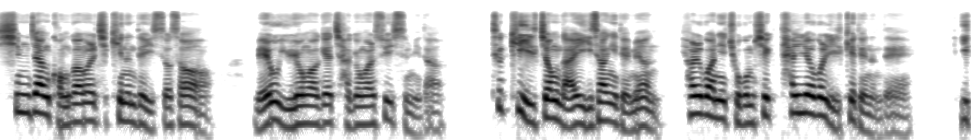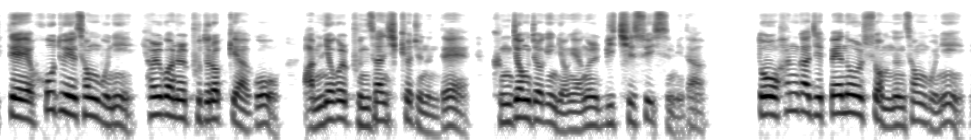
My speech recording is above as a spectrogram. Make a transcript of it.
심장 건강을 지키는 데 있어서 매우 유용하게 작용할 수 있습니다. 특히 일정 나이 이상이 되면 혈관이 조금씩 탄력을 잃게 되는데 이때 호두의 성분이 혈관을 부드럽게 하고 압력을 분산시켜 주는데 긍정적인 영향을 미칠 수 있습니다. 또 한 가지 빼놓을 수 없는 성분이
